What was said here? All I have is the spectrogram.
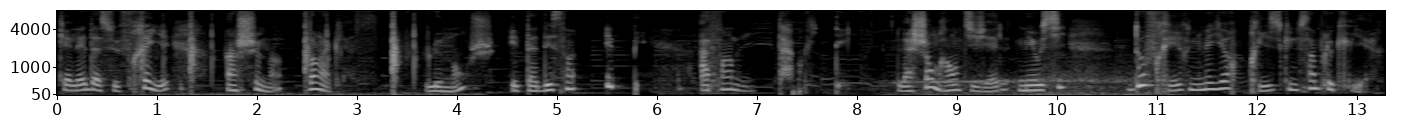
qu'elle aide à se frayer un chemin dans la glace. Le manche est à dessin épais afin d'abriter la chambre à antigel, mais aussi d'offrir une meilleure prise qu'une simple cuillère,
